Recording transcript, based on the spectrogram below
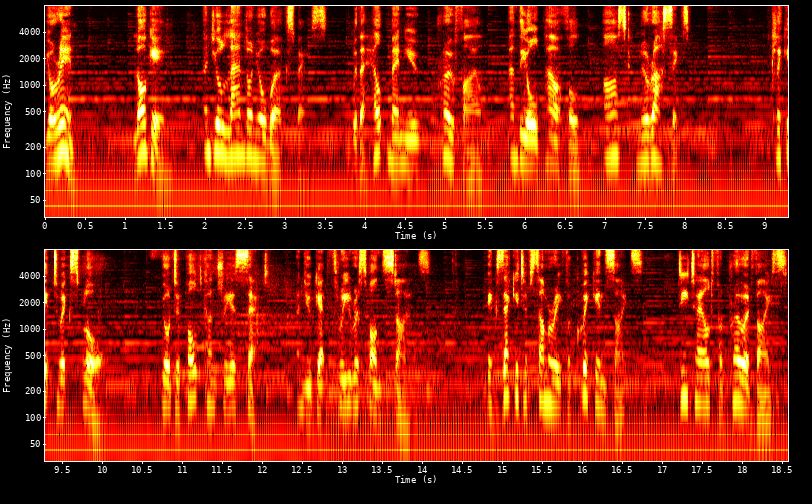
you're in. Log in and you'll land on your workspace with a help menu, profile, and the all-powerful Ask Neurasix. Click it to explore. Your default country is set and you get three response styles. Executive summary for quick insights, detailed for pro advice,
